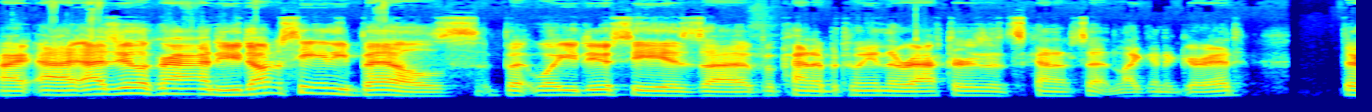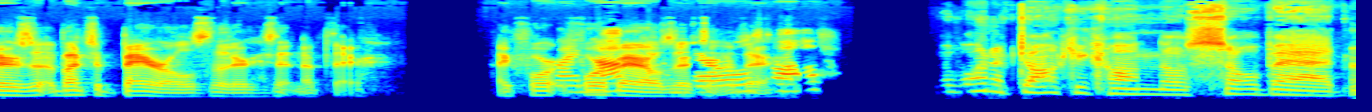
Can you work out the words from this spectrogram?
All right. Uh, as you look around, you don't see any bells, but what you do see is uh, kind of between the rafters. It's kind of sitting like in a grid. There's a bunch of barrels that are sitting up there, like four Can four barrels are sitting barrels up off? I want a Donkey Kong though so bad.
